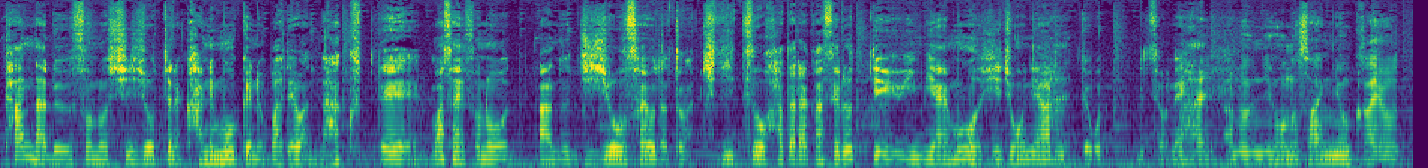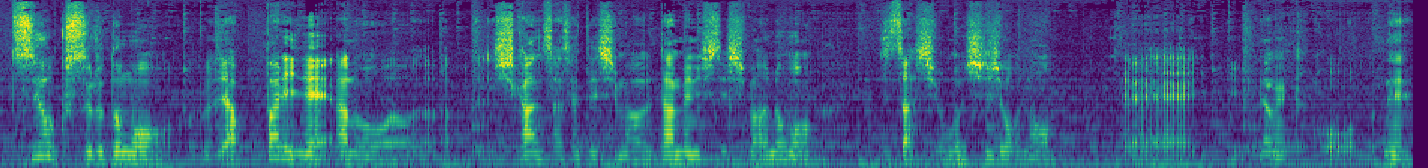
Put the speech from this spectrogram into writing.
単なるその市場っていうのは金儲けの場ではなくてまさにそのあの自浄作用だとか規律を働かせるっていう意味合いも非常にあるってことですよね。はい、あの日本の産業界を強くするのもやっぱりねあの弛緩させてしまうダメにしてしまうのも実は資本市場の、えー、なんかこうね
